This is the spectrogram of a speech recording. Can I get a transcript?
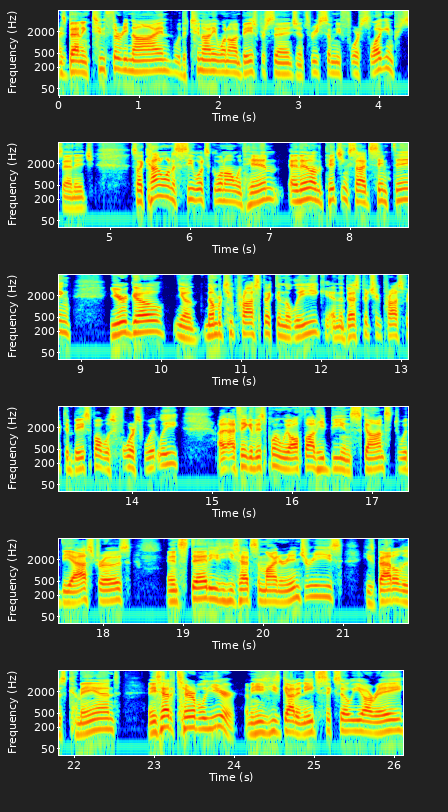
is batting 239 with a 291 on base percentage and 374 slugging percentage. So I kind of want to see what's going on with him. And then on the pitching side, same thing. Year ago, you know, number two prospect in the league and the best pitching prospect in baseball was Forrest Whitley. I, I think at this point we all thought he'd be ensconced with the Astros. Instead, he, he's had some minor injuries. He's battled his command, and he's had a terrible year. I mean, he, he's got an 8.60 ERA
